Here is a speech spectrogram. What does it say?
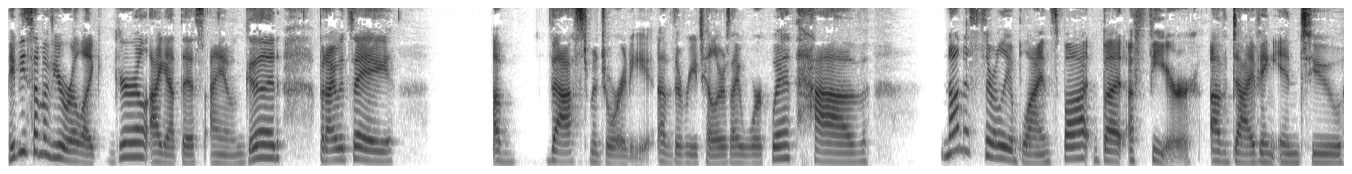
Maybe some of you are like, girl, I got this. I am good. But I would say a vast majority of the retailers I work with have not necessarily a blind spot, but a fear of diving into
